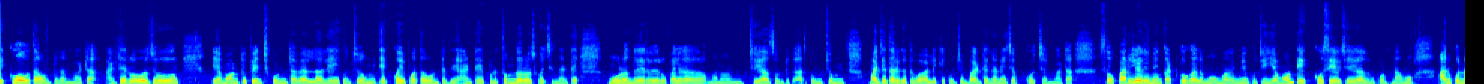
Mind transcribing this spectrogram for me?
ఎక్కువ అవుతూ ఉంటుంది అనమాట అంటే రోజు అమౌంట్ పెంచుకుంటూ వెళ్ళాలి. కొంచెం ఎక్కువ అయిపోతూ ఉంటుంది అంటే ఇప్పుడు తొమ్మిదో రోజుకొచ్చిందంటే రూ. 320 మనం చేయాల్సి ఉంటుంది అది కొంచెం మధ్యతరగతి వాళ్ళకి కొంచెం బర్డెన్ అనే చెప్పుకోవచ్చనమాట. సో, పర్లేదు మేము కట్టుకోగలము. మేము కొంచెం అమౌంట్ ఎక్కువ సేవ్ చేయాలనుకుంటున్నాము అనుకున్న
